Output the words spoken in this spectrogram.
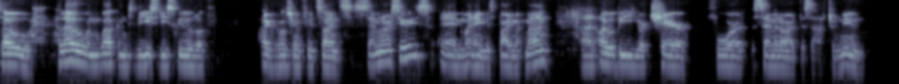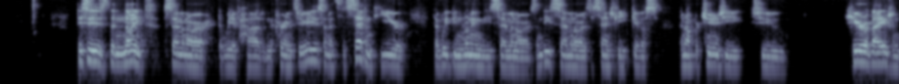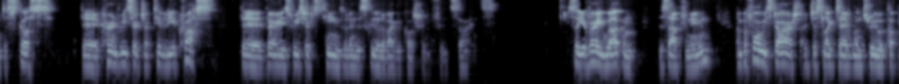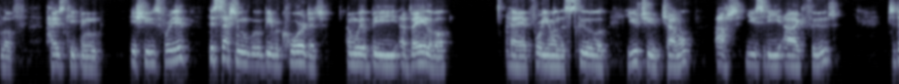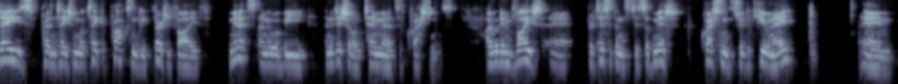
So, hello and welcome to the UCD School of Agriculture and Food Science seminar series. Um, my name is Barry McMahon and I will be your chair for the seminar this afternoon. This is the ninth seminar that we have had in the current series and it's the seventh year that we've been running these seminars and these seminars essentially give us an opportunity to hear about and discuss the current research activity across the various research teams within the School of Agriculture and Food Science. So you're very welcome this afternoon. And before we start, I'd just like to run through a couple of housekeeping issues for you. This session will be recorded and will be available uh, for you on the school YouTube channel at UCD Ag Food. Today's presentation will take approximately 35 minutes and there will be an additional 10 minutes of questions. I would invite uh, participants to submit questions through the Q&A um,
